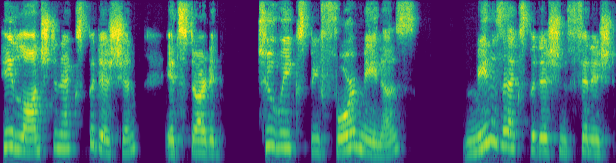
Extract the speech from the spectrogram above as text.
He launched an expedition. It started two weeks before Minna's. Minna's expedition finished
